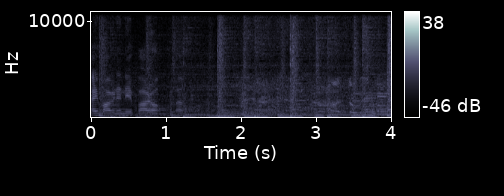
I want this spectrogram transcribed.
အဲ့မှာပဲနည်းနည်းပါတော့တော်တယ်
